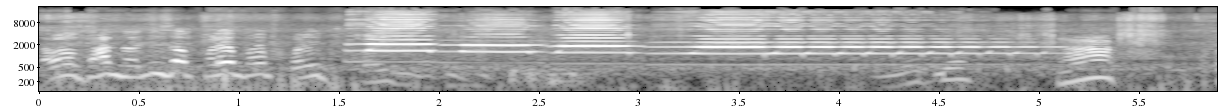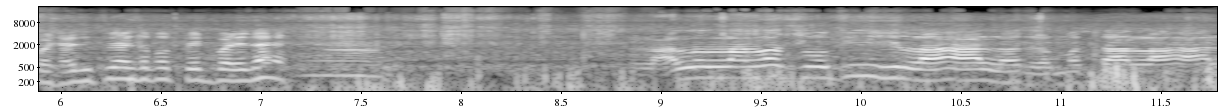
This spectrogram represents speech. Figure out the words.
હવે ભાત નદી સબ પડે પડે ફરી હા પછાડી પીવાય તો પેટ ભરી જાય. લાલ લાલ જોગી લાલ રમતા લાલ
